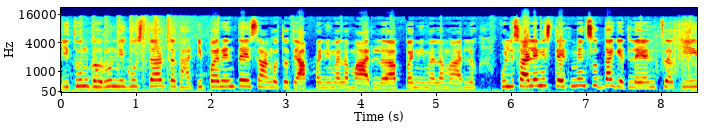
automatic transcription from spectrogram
इथून घरून निघूस तर तर घाटीपर्यंत हे सांगत होते आप्पांनी मला मारलं आप्पांनी मला मारलं. पोलीसवाल्यांनी स्टेटमेंट सुद्धा घेतलं यांचं की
